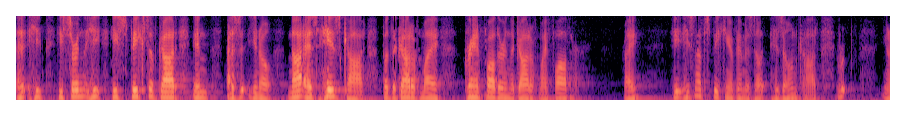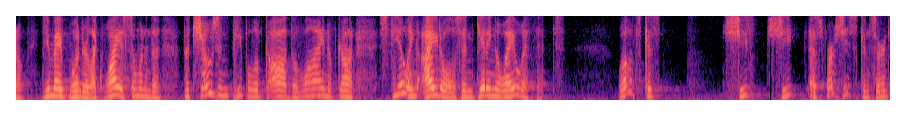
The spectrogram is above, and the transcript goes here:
Uh, he, he certainly he, he speaks of God in as you know not as his God, but the God of my grandfather and the God of my father, right? He, he's not speaking of him as uh, his own God. You know, you may wonder like why is someone in the the chosen people of God, the line of God, stealing idols and getting away with it? Well, it's because she's she as far as she's concerned,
